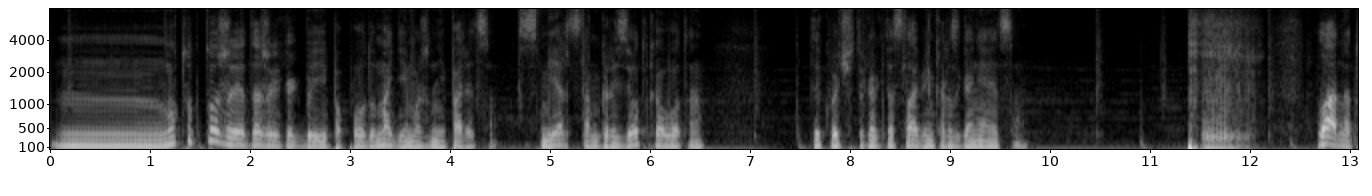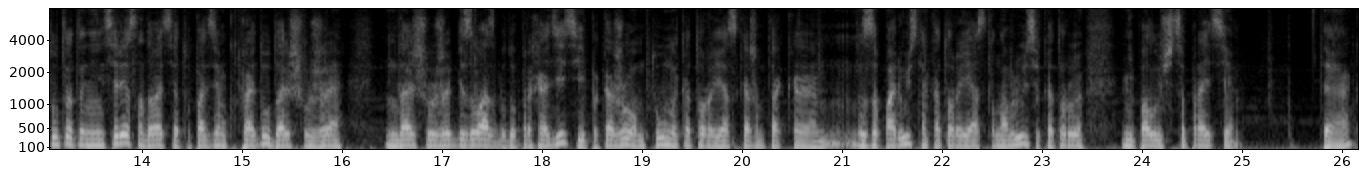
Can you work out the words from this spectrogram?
Ну, тут тоже даже как бы и по поводу магии можно не париться. Смерть там грызет кого-то. Тыква что-то как-то слабенько разгоняется. Ладно, тут это неинтересно. Давайте эту подземку пройду. Дальше уже, дальше уже без вас буду проходить и покажу вам ту, на которой я, скажем так, э, запарюсь, на которой я остановлюсь и которую не получится пройти. Так.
